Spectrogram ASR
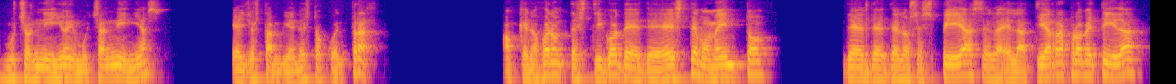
muchos niños y muchas niñas, ellos también les tocó entrar. Aunque no fueron testigos de, de este momento de, los espías en la, tierra prometida,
